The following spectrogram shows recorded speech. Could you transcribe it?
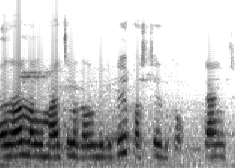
அதனால் நாங்கள் மேட்ச்சில் கலந்துக்கிட்டு ஃபஸ்ட் எடுத்தோம். தேங்க்ஸ்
